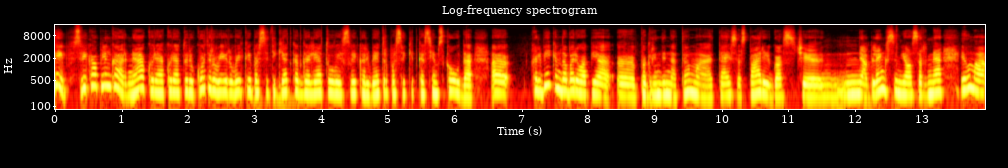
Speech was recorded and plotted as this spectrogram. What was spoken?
Taip, sveika aplinka, ar ne, kurią, kurią turi kurti ir, ir vaikai pasitikėti, kad galėtų laisvai kalbėti ir pasakyti, kas jiems skauda. A, Kalbėkim dabar jau apie uh, pagrindinę temą - teisės pareigos, čia neaplenksim jos ar ne. Ilma,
